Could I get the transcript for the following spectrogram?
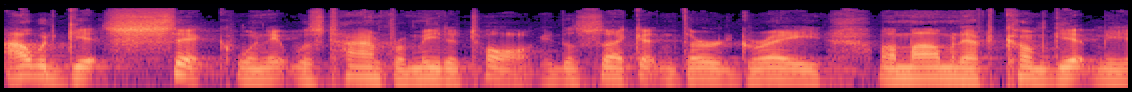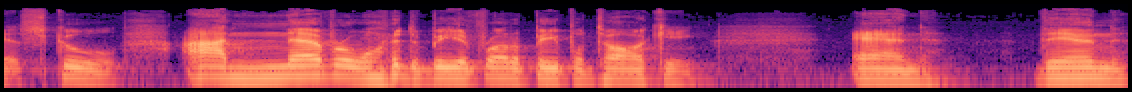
I would get sick when it was time for me to talk in the second and third grade. My mom would have to come get me at school. I never wanted to be in front of people talking. And then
